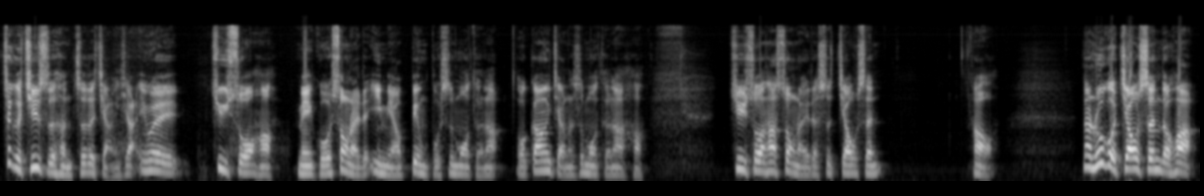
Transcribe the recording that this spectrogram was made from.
这个其实很值得讲一下，因为据说哈，美国送来的疫苗并不是莫德纳，我刚刚讲的是莫德纳哈，据说他送来的是娇生，好，那如果娇生的话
